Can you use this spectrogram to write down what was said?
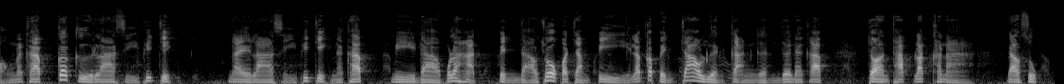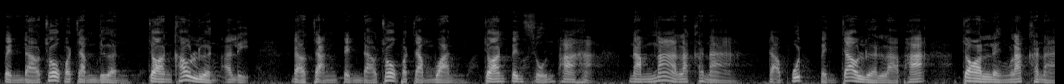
2นะครับก็คือราศีพิจิก ในราศีพิจิกนะครับ มีดาวพฤหัสเป็นดาวโชคประจำปี แล้วก็เป็นเจ้าเรือนการเงินด้วยนะครับ จรทับลัคนา ดาวศุกร์เป็นดาวโชคประจำเดือน จรเข้าเรือนอลิดาวจันทร์เป็นดาวโชคประจำวัน จรเป็นศูนย์พาหะนำหน้าลัคนา ดาวพุธเป็นเจ้าเรือนลาภะจรเล็งลัคนา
